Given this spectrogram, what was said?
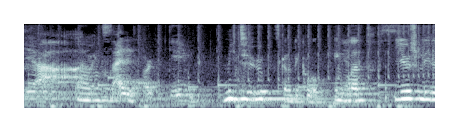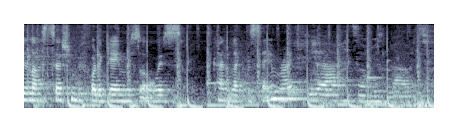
Yeah, I'm um, excited for the game. Me too. It's gonna be cool. England. Usually the last session before the game is always kind of like the same, right? Yeah, it's always about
